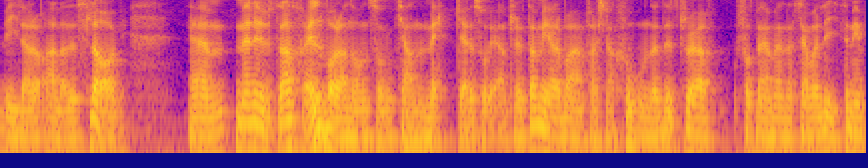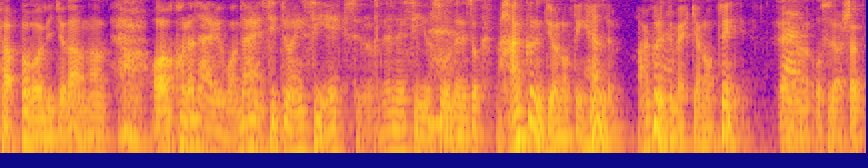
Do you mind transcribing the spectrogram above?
bilar av alla dess slag. Ehm, men utan att själv vara någon som kan mecka eller så egentligen, utan mer bara en fascination. Det tror jag fått med mig sen jag var liten. Min pappa var likadan. Han, Åh, kolla där Johan, där är en Citroën CX. Den är si och så, den är så. Men han kunde inte göra någonting heller. Han kunde inte mecka någonting. Ehm, och sådär. Så att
